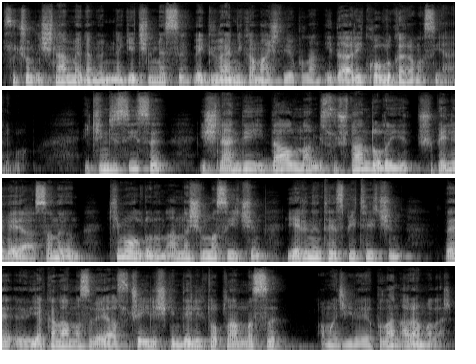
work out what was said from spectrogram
Suçun işlenmeden önüne geçilmesi ve güvenlik amaçlı yapılan idari kolluk araması yani bu. İkincisi ise işlendiği iddia olunan bir suçtan dolayı şüpheli veya sanığın kim olduğunun anlaşılması için, yerinin tespiti için ve e, yakalanması veya suça ilişkin delil toplanması amacıyla yapılan aramalar.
